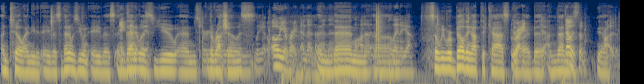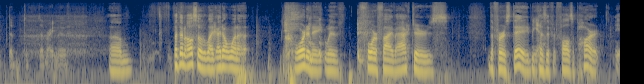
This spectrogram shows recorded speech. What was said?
until I needed Avis. And then it was you and Avis, and then it was you and Sergio the Russians. and Leo. Oh yeah, right. And then and, And then, then, Lana and um, Elena. Yeah, So we were building up the cast bit right. by bit, yeah, and then that was the yeah. probably the, the, the, the right move. Um, but then also like I don't want to coordinate with four or five actors the first day because if it falls apart, Yeah,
